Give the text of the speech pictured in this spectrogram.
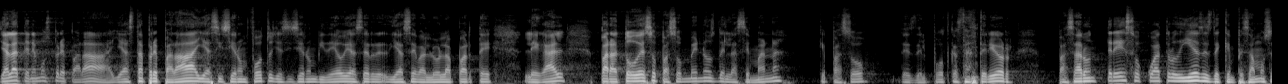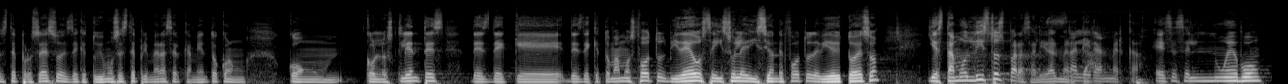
Ya la tenemos preparada, ya está preparada, ya se hicieron fotos, ya se hicieron videos, ya se, ya se evaluó la parte legal. Para todo eso pasó menos de la semana que pasó desde el podcast anterior. Pasaron tres o cuatro días desde que empezamos este proceso, desde que tuvimos este primer acercamiento con, con, los clientes, desde que, desde que tomamos fotos, videos, se hizo la edición de fotos, de video y todo eso. Y estamos listos para salir al mercado. Salir al mercado. Ese es el nuevo,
